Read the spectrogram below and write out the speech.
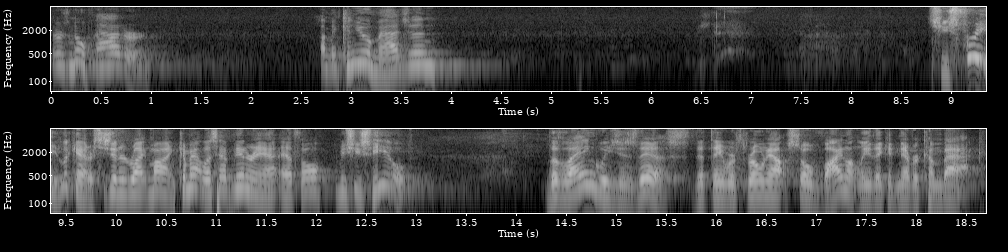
There's no pattern. I mean, can you imagine? She's free. Look at her. She's in her right mind. Come out. Let's have dinner, Aunt Ethel. I mean, she's healed. The language is this that they were thrown out so violently they could never come back.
